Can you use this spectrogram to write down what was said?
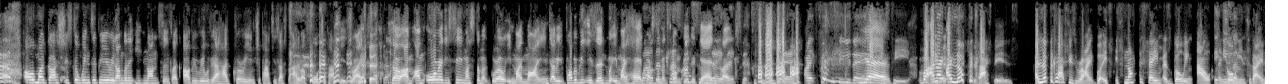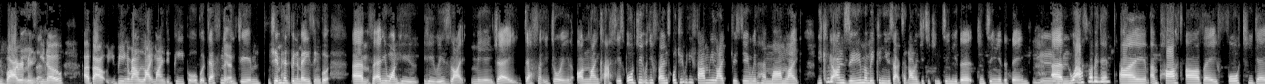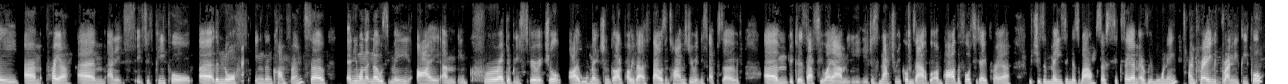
oh my gosh, it's the winter period. I'm gonna eat nonsense. Like I'll be real with you. I had curry and chapatis last night. I had about four chapatis, right? So I'm I'm already seeing my stomach grow in my mind. I mean, it probably isn't, but in my head, my Well, there's stomach's class gone big on again. Sunday. I expect to see you there. I expect to see you there. Yeah. Yes, but and I, I love the classes. I love the classes, right? But it's it's not the same as going out It and going isn't. into that environment, you know, about being around like-minded people. But definitely, gym. Gym has been amazing. But um, for anyone who who is like me and Jay, definitely join online classes or do it with your friends or do it with your family, like she's doing with her mom. Like you can get on Zoom and we can use that technology to continue the continue the thing. Yeah. Um, what else have I been doing? I am part of a 40 day um prayer. Um, and it's it's with people uh at the North England Conference. So anyone that knows me, I am incredibly spiritual. I will mention God probably about a thousand times during this episode. Um, because that's who I am. It, it just naturally comes out. But I'm part of the 40 day prayer, which is amazing as well. So 6 a.m. every morning, I'm praying with brand new people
